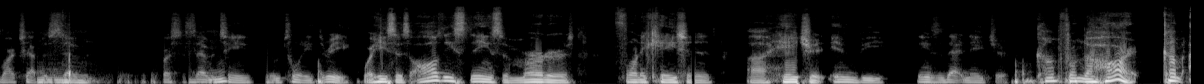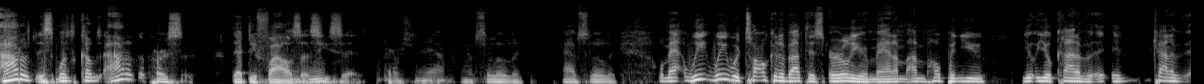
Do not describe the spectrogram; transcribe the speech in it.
Mark chapter mm-hmm. 7, verses mm-hmm. 17 mm-hmm. through 23, where he says, All these things, the murders, fornication, uh, hatred, envy, things of that nature, come from the heart. Come out of this, what comes out of the person that defiles mm-hmm. us, he says. Person, yeah, absolutely. Absolutely. Well, man, we we were talking about this earlier, man. I'm I'm hoping you you you'll kind of it, kind of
